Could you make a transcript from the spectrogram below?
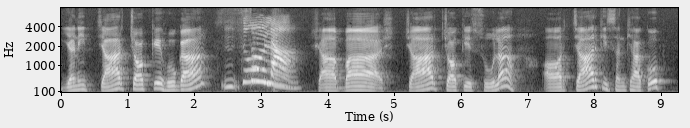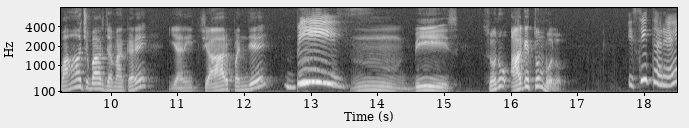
यानी चार चौके होगा सोलह। शाबाश चार चौके सोलह और चार की संख्या को पाँच बार जमा करें यानी चार पंजे बीस। हम्म बीस। सोनू आगे तुम बोलो। इसी तरह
